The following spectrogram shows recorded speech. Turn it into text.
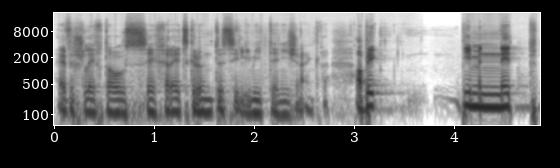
einfach schlicht aus Sicherheitsgründen, dass sie Limiten einschränken. Aber ich bin mir nicht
